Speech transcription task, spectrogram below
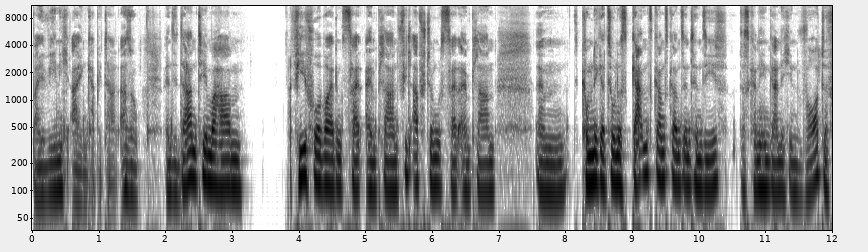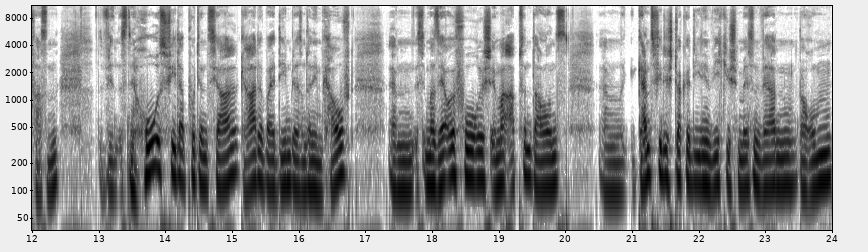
bei wenig Eigenkapital. Also, wenn Sie da ein Thema haben, viel Vorbereitungszeit einplanen, viel Abstimmungszeit einplanen. Ähm, Kommunikation ist ganz, ganz, ganz intensiv. Das kann ich Ihnen gar nicht in Worte fassen. Es ist ein hohes Fehlerpotenzial, gerade bei dem, der das Unternehmen kauft. Ähm, ist immer sehr euphorisch, immer Ups und Downs. Ähm, ganz viele Stöcke, die in den Weg geschmissen werden. Warum?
